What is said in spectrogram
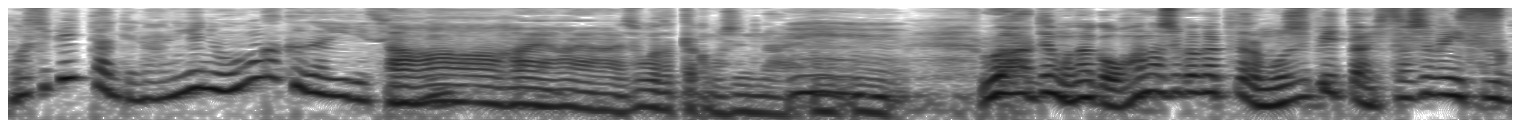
文字ピッタンって何気に音楽がいいですよね。ああ、はいはいはい、そうだったかもしれない。えー、うんうん、うわでもなんかお話伺ってたら文字ピッタン久しぶりにすっ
